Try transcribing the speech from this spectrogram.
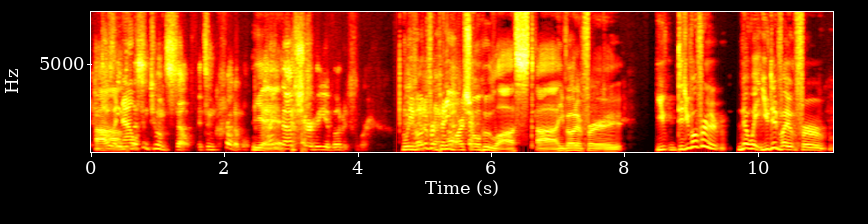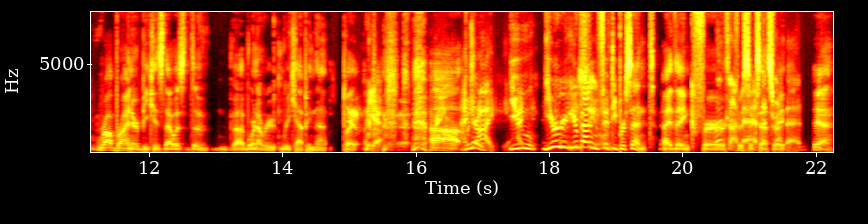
He doesn't Um, even now- listen to himself. It's incredible. Yeah, I'm yeah. not sure who you voted for. Well, he voted for Penny Marshall, who lost. Uh, he voted for you. Did you vote for? No, wait. You did vote for Rob Reiner because that was the. Uh, we're not re- recapping that, but Yeah. not doing that. uh, I no, tried. you I- you're you're batting fifty percent. I think for Well, that's not for bad. success That's not rate. bad. Yeah.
